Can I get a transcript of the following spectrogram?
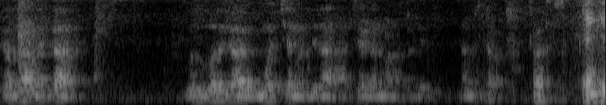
ಕರ್ನಾಟಕ ಗುಲ್ಬರ್ಗ ವಿಮೋಚನ ದಿನ ಆಚರಣೆ ಮಾಡೋಣ ನಮಸ್ಕಾರ. ಓಕೆ ಥ್ಯಾಂಕ್ ಯು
